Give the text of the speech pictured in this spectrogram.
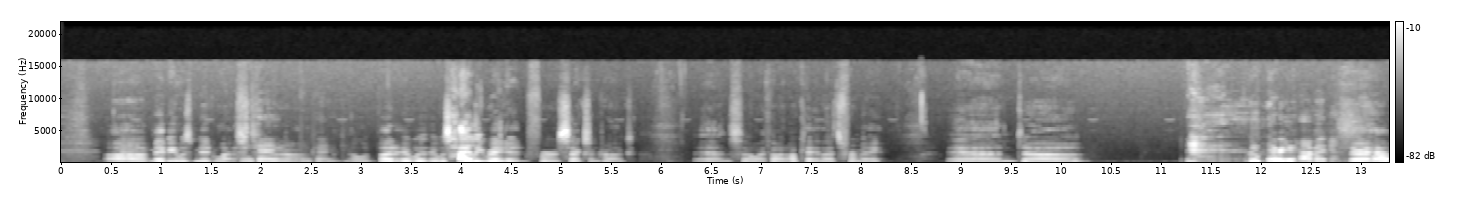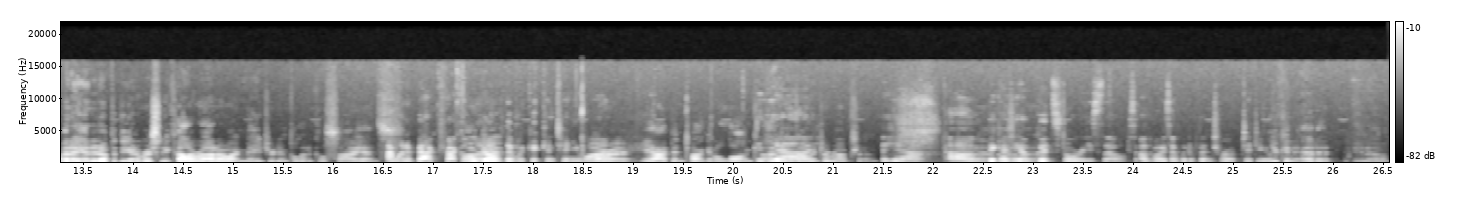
uh, maybe it was Midwest. Okay. okay. But it was, it was highly rated for sex and drugs. And so I thought, okay, that's for me. And uh, there you have it. There I have it. I ended up at the University of Colorado. I majored in political science. I want to backtrack a okay. little, then we could continue on. All right. Yeah, I've been talking a long time yeah. with no interruption. Yeah, um, because you have good stories, though. Otherwise, I would have interrupted you. You can edit, you know.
